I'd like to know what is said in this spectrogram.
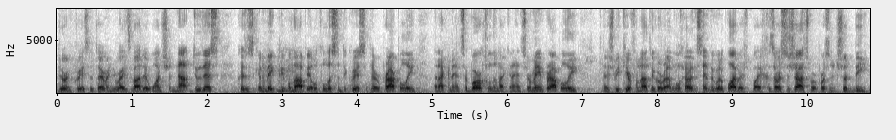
during Kriyas Torah, and he writes Vade one should not do this because it's going to make people not be able to listen to Kriyas Torah properly. Then I can answer Baruch, they're not going answer Remain properly. You should be careful not to go around. The same thing would apply by Chazaras HaShatz, where a person should be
